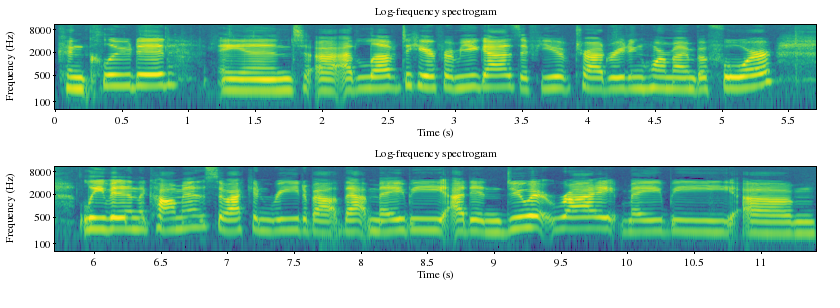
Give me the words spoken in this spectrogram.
concluded. And uh, I'd love to hear from you guys. If you have tried rooting hormone before leave it in the comments so I can read about that. Maybe I didn't do it right. Maybe um,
